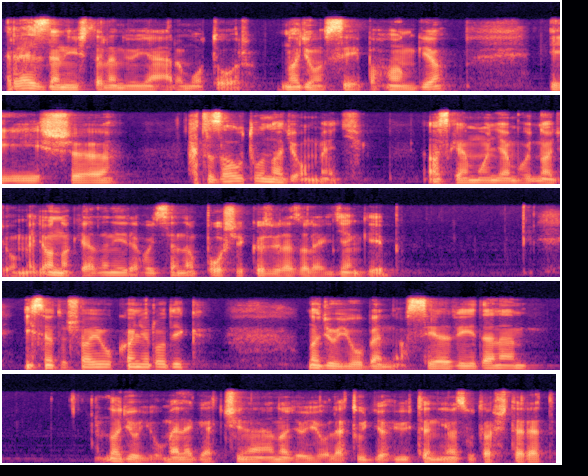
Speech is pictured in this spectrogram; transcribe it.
rezzenéstelenül jár a motor. Nagyon szép a hangja, és hát az autó nagyon megy. Azt kell mondjam, hogy nagyon megy. Annak ellenére, hogy szerintem a Porsche közül ez a leggyengébb. Iszonyatosan jó kanyarodik, nagyon jó benne a szélvédelem, nagyon jó meleget csinál, nagyon jól le tudja hűteni az utasteret,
